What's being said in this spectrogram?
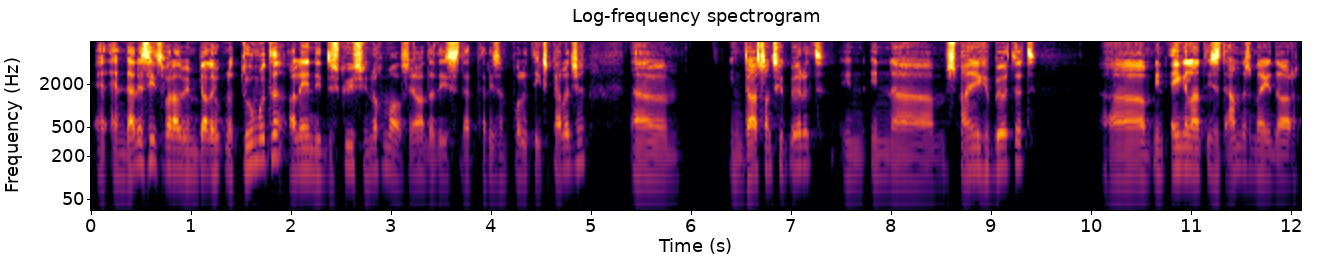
En, en dat is iets waar we in België ook naartoe moeten. Alleen die discussie, nogmaals, ja, dat, is, dat, dat is een politiek spelletje. Ehm, in Duitsland gebeurt het, in, in ehm, Spanje gebeurt het. Ehm, in Engeland is het anders, omdat je daar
